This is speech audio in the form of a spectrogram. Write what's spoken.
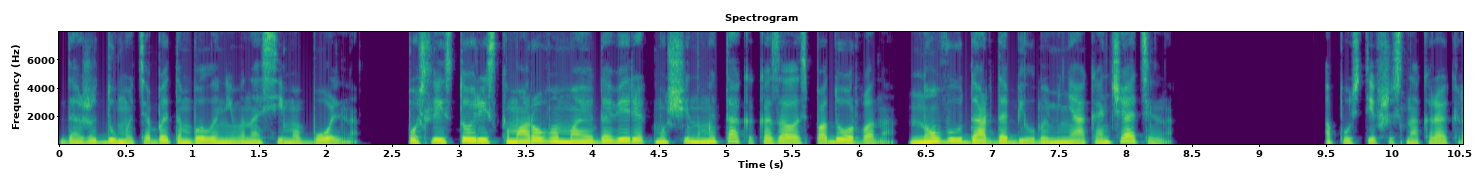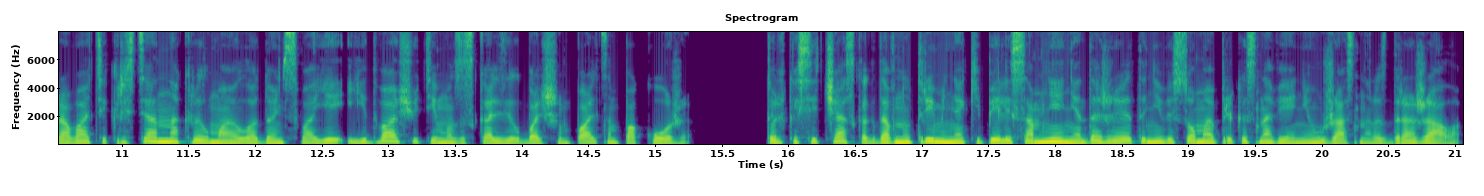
Даже думать об этом было невыносимо больно. После истории с Комаровым мое доверие к мужчинам и так оказалось подорвано. Новый удар добил бы меня окончательно. Опустившись на край кровати, Кристиан накрыл мою ладонь своей и едва ощутимо заскользил большим пальцем по коже. Только сейчас, когда внутри меня кипели сомнения, даже это невесомое прикосновение ужасно раздражало.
